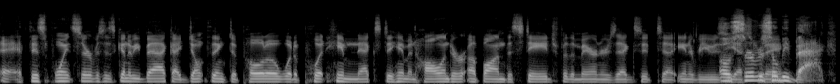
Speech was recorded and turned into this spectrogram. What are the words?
at this point, Servais is going to be back. I don't think Dipoto would have put him next to him and Hollander up on the stage for the Mariners exit uh, interviews. Oh, yesterday. Servais will be back.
